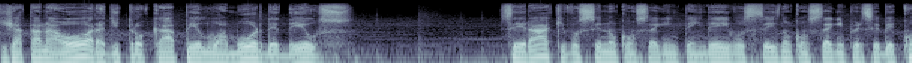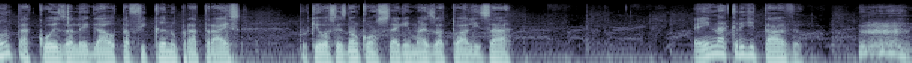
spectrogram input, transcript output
que já está na hora de trocar pelo amor de Deus? Será que você não consegue entender e vocês não conseguem perceber quanta coisa legal tá ficando para trás porque vocês não conseguem mais atualizar? É inacreditável.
